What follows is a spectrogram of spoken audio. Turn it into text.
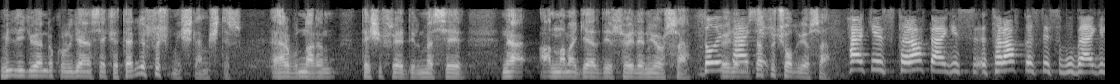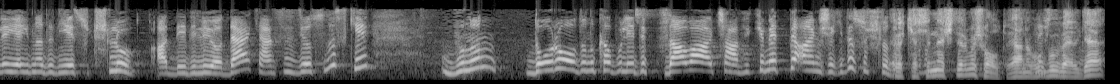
Milli Güvenlik Kurulu Genel Sekreterliği suç mu işlemiştir? Eğer bunların deşifre edilmesi ne anlama geldiği söyleniyorsa, Dolayısıyla herkes- suç oluyorsa. Herkes taraf belgesi, taraf gazetesi bu belgeleri yayınladı diye suçlu addediliyor derken siz diyorsunuz ki bunun doğru olduğunu kabul edip dava açan hükümet de aynı şekilde suçludur. Evet, kesinleştirmiş oldu. Yani bu, bu belge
